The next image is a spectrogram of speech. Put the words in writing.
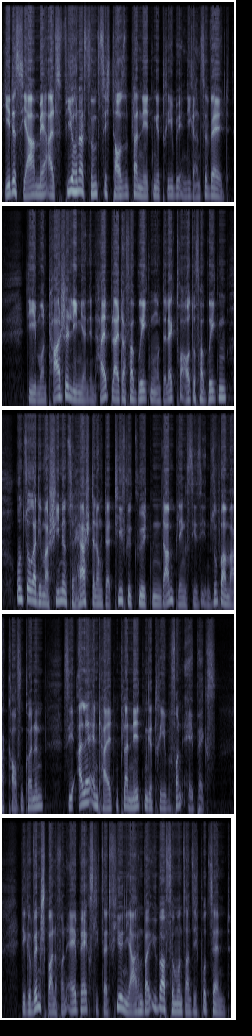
jedes Jahr mehr als 450.000 Planetengetriebe in die ganze Welt. Die Montagelinien in Halbleiterfabriken und Elektroautofabriken und sogar die Maschinen zur Herstellung der tiefgekühlten Dumplings, die Sie im Supermarkt kaufen können, sie alle enthalten Planetengetriebe von Apex. Die Gewinnspanne von Apex liegt seit vielen Jahren bei über 25 Prozent.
